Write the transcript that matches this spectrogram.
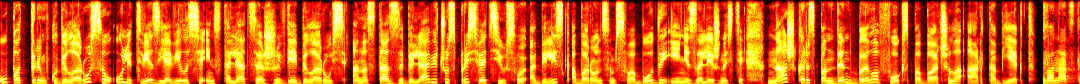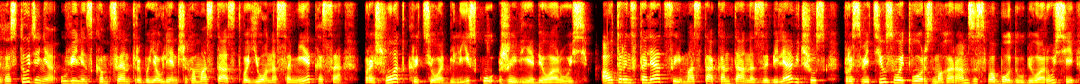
У падтрымку беларусаў у літве з'явілася інсталяцыя жыве Беларусь Анастас забелявічус прысвяціў свой абеліск абаронцам свабоды і незалежнасці. Наш корэспандэнт Бла Фокс побачыла арт-аб'ект. 12 студзеня у віленскам цэнтры выяўленчага мастацтва Йона самекаса прайшло адкрыццё абеліску жыве Беларусь Аўтар інсталяцыі маста кантана забелявічус прысвяціў свой твор змагарам за свабоду ў беларусі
